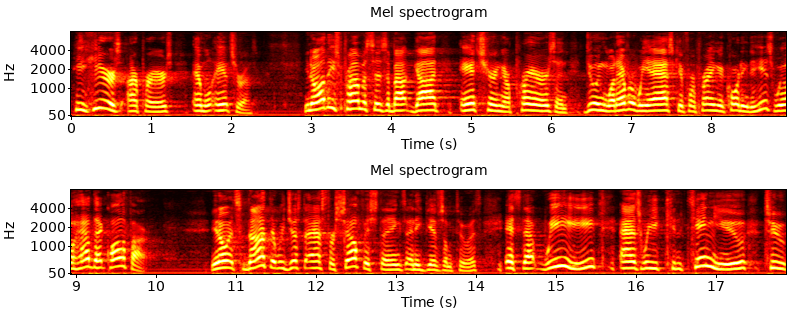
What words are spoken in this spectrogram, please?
He hears our prayers and will answer us. You know, all these promises about God answering our prayers and doing whatever we ask if we're praying according to His will have that qualifier. You know, it's not that we just ask for selfish things and He gives them to us. It's that we, as we continue to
